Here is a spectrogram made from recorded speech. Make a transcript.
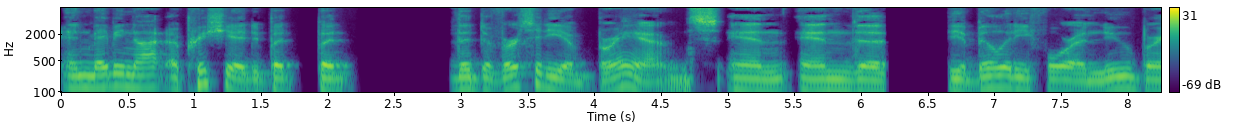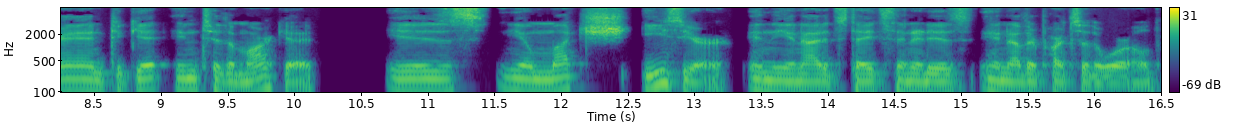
and maybe not appreciated, but but the diversity of brands and and the the ability for a new brand to get into the market is you know much easier in the United States than it is in other parts of the world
